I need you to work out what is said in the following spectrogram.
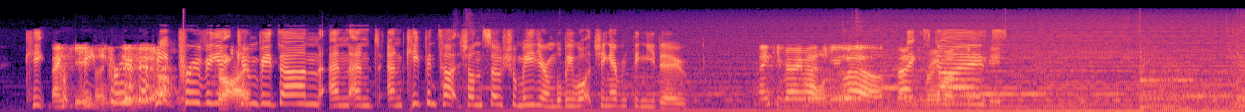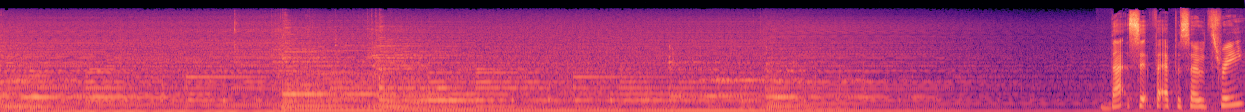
Keep Thank you. keep, Thank prov- you, yeah. keep proving it can be done, and and and keep in touch on social media, and we'll be watching everything you do. Thank you very much. We Awesome. will. Thanks, very guys. Nikki. That's it for episode three.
